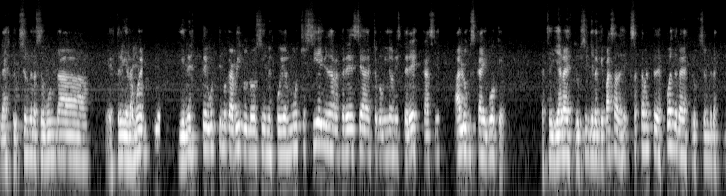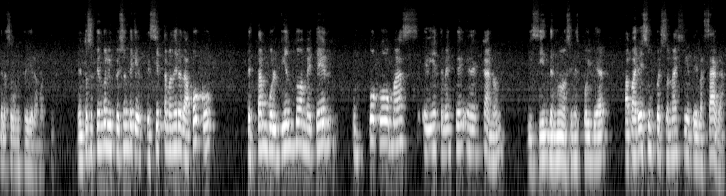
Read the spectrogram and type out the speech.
la destrucción de la segunda estrella de la muerte. Y en este último capítulo, sin spoiler mucho, sí hay una referencia, entre comillas, un easter egg casi, a Luke Skywalker. ¿cachai? Y a la destrucción, y lo que pasa exactamente después de la destrucción de la, segunda estrella de la muerte. Entonces tengo la impresión de que de cierta manera de a poco te están volviendo a meter un poco más, evidentemente, en el canon, y sin, de nuevo, sin spoilear, aparece un personaje de la saga,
